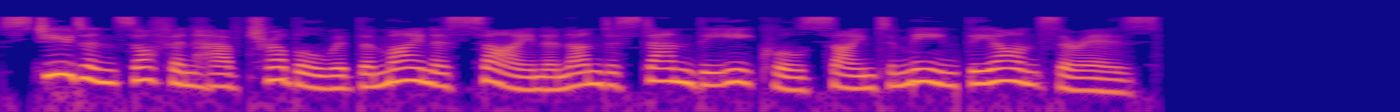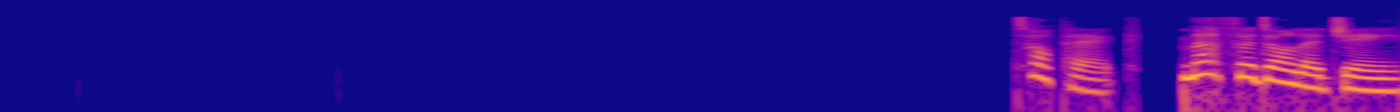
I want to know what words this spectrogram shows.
Students often have trouble with the minus sign and understand the equals sign to mean the answer is Topic: Methodology.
